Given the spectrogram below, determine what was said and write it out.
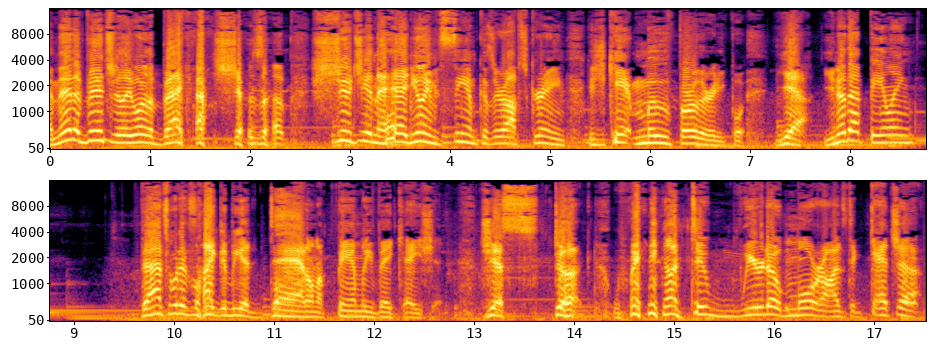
And then eventually one of the bad guys shows up, shoots you in the head. You don't even see them because they're off screen because you can't move further anymore. Yeah, you know that feeling? That's what it's like to be a dad on a family vacation. Just stuck, waiting on two weirdo morons to catch up.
